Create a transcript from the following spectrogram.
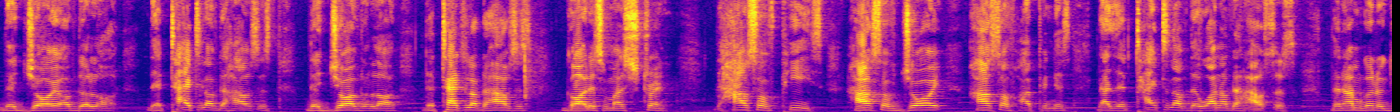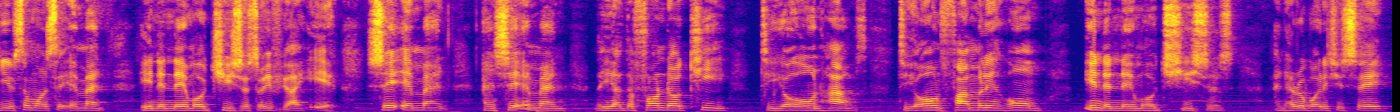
the joy of the Lord. The title of the house is the joy of the Lord. The title of the house is God is my strength. The house of peace, house of joy, house of happiness. That's the title of the one of the houses that I'm going to give. Someone say amen in the name of Jesus. So if you are here, say amen and say amen. That you have the front door key to your own house, to your own family home in the name of Jesus. And everybody should say,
